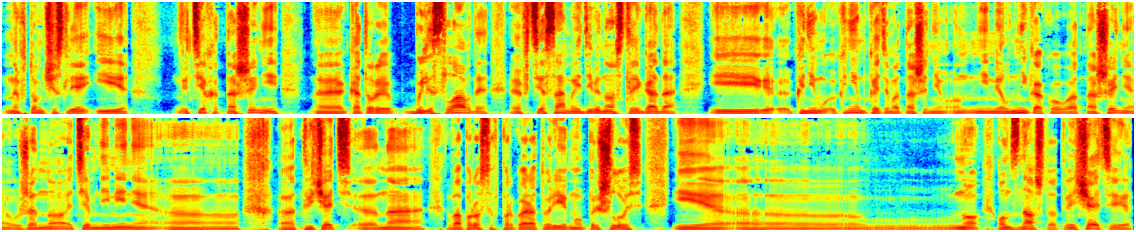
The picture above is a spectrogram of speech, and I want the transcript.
в том числе и тех отношений, э, которые были славны э, в те самые 90-е годы. И к ним, к ним, к этим отношениям он не имел никакого отношения уже, но, тем не менее, э, отвечать на вопросы в прокуратуре ему пришлось. И, но он знал, что отвечать, и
